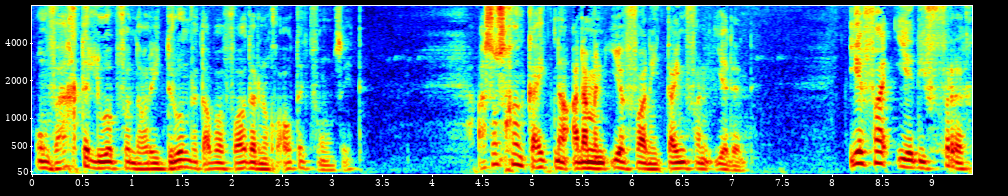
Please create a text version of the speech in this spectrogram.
Om weg te loop van daardie droom wat Abba Vader nog altyd vir ons het. As ons gaan kyk na Adam en Eva in die tuin van Eden. Eva eet die vrug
